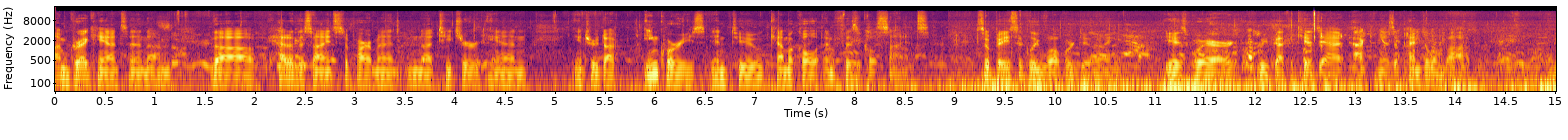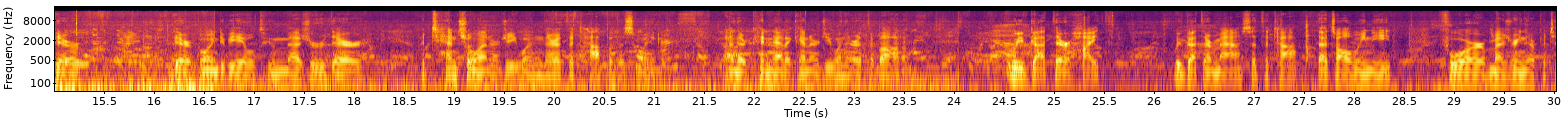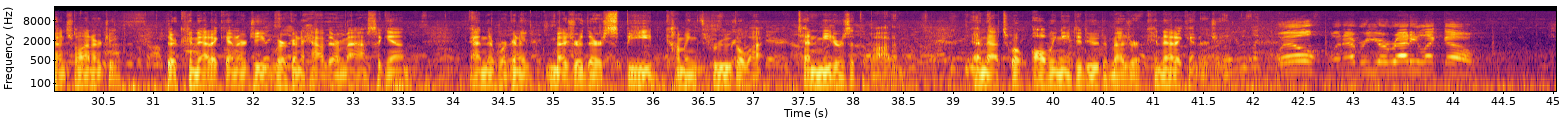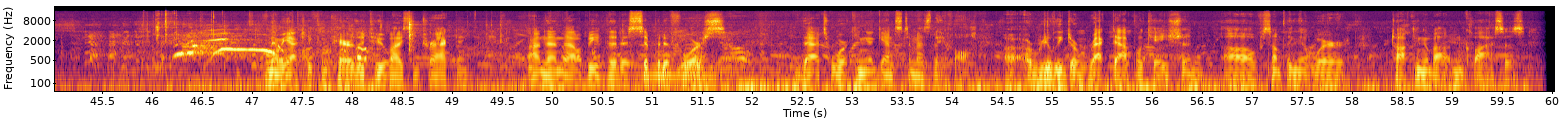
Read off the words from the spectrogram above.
I'm Greg Hansen. I'm the head of the science department and a teacher in introduc- inquiries into chemical and physical science. So basically, what we're doing is where we've got the kids acting as a pendulum bob. They're they're going to be able to measure their potential energy when they're at the top of the swing and their kinetic energy when they're at the bottom. We've got their height, we've got their mass at the top. That's all we need for measuring their potential energy. Their kinetic energy, we're going to have their mass again, and that we're going to measure their speed coming through the la- 10 meters at the bottom. And that's what all we need to do to measure kinetic energy. Will, whenever you're ready, let go. And then we actually compare the two by subtracting. And then that'll be the dissipative force that's working against them as they fall. A, a really direct application of something that we're talking about in classes.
